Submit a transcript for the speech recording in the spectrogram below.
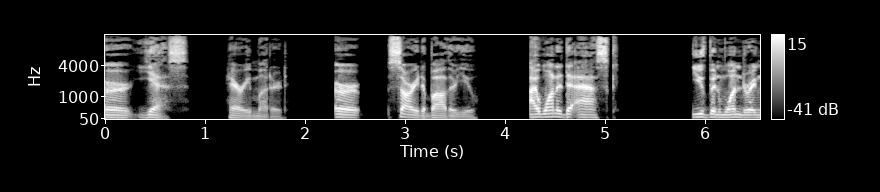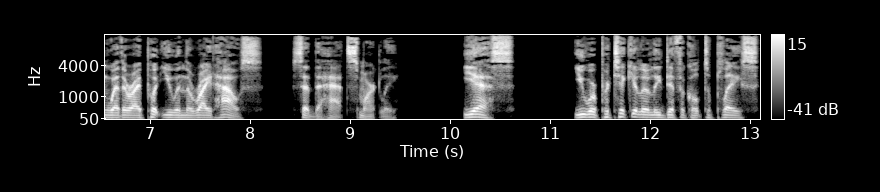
Er, yes, Harry muttered. Er, sorry to bother you. I wanted to ask, You've been wondering whether I put you in the right house said the hat smartly. Yes, you were particularly difficult to place,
